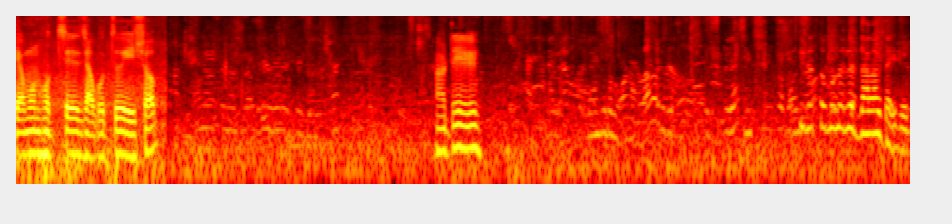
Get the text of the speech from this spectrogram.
কেমন হচ্ছে যাবতীয় এইসব। হাটে দালাল টাইপের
